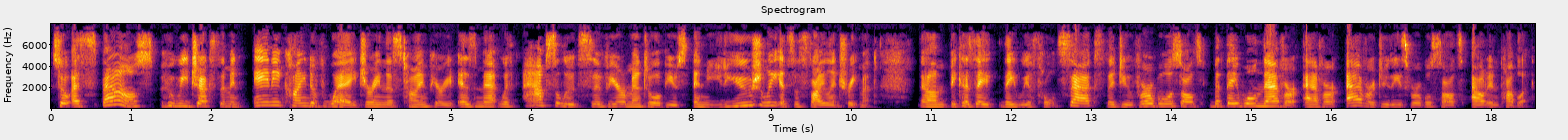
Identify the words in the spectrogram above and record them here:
So a spouse who rejects them in any kind of way during this time period is met with absolute severe mental abuse, and usually it's a silent treatment. Um, because they, they withhold sex, they do verbal assaults, but they will never, ever, ever do these verbal assaults out in public.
